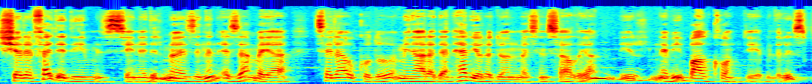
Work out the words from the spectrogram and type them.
Şerefe dediğimiz şey nedir? Müezzinin ezan veya sela okuduğu minareden her yöre dönmesini sağlayan bir nevi balkon diyebiliriz.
